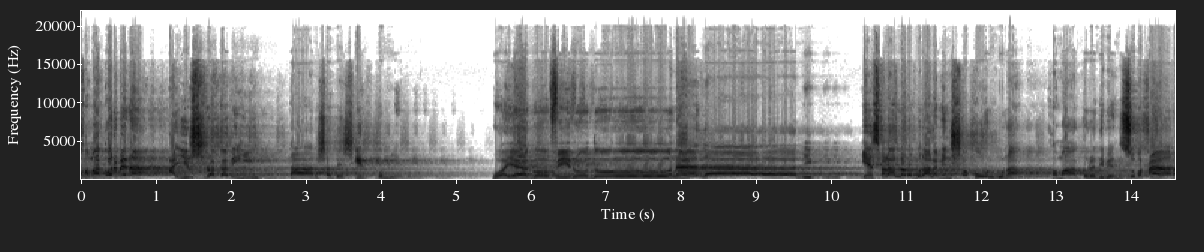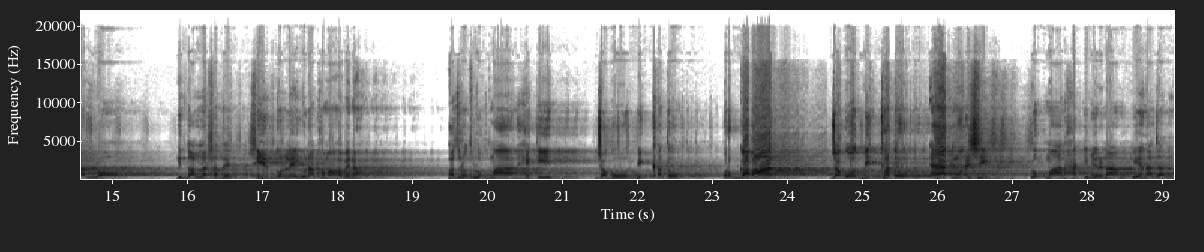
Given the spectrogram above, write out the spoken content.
ক্ষমা করবে না বিহি, তার সাথে শির করলে। এছাড়া আল্লাহ রাব্বুল আলামিন সকল গুনাহ ক্ষমা করে দিবেন, সুবহানাল্লাহ। কিন্তু আল্লাহর সাথে শিরক করলে এই গুনাহ ক্ষমা হবে না। হযরত লোকমান হেকিম, জগৎ বিখ্যাত, প্রজ্ঞাবান, জগৎ বিখ্যাত এক মনীষী। লোকমান হাকিমের নাম কে না জানি?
